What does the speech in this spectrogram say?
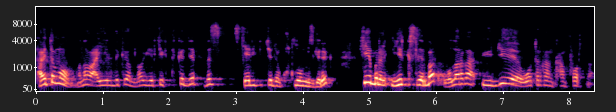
Поэтому мынау әйелдікі мынау еркектікі деп біз стереотиптерден құтылуымыз керек. Кейбір ер кісілер бар оларға үйде отырған комфортно.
